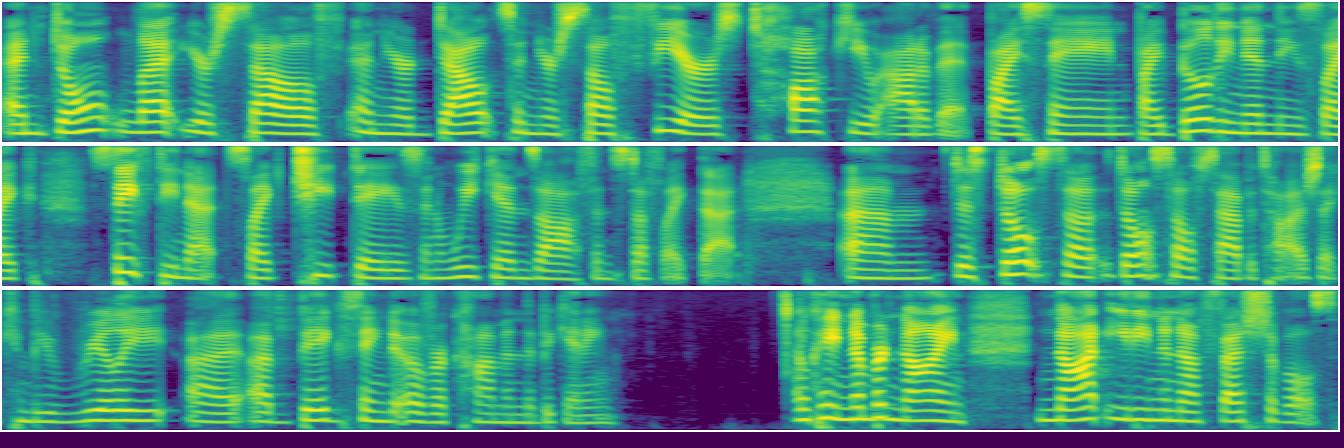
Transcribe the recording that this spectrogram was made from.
and don't let yourself and your doubts and your self fears talk you out of it by saying by building in these like safety nets like cheat days and weekends off and stuff like that. Um, just don't don't self sabotage that can be really a, a big thing to overcome in the beginning Okay, number nine, not eating enough vegetables.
